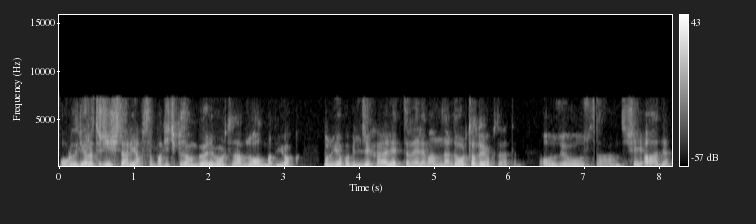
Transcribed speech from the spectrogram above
orada yaratıcı işler yapsın falan hiçbir zaman böyle bir orta sahamız olmadı yok. Bunu yapabilecek hayal ettiren elemanlar da ortada yok zaten. Oğuz, Oğuzhan, şey Adem.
